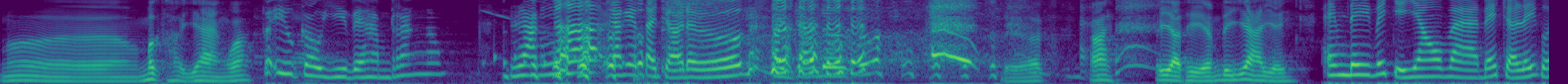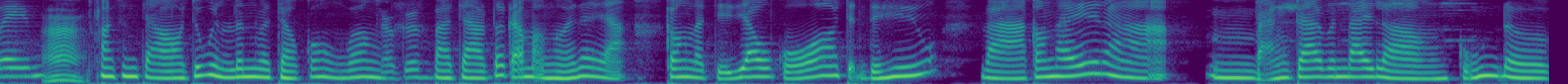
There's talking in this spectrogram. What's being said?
nó ờ, mất thời gian quá. Có yêu cầu gì về hàm răng không răng á răng em tài trợ được. Tài trợ được. Đúng không được. Thôi bây giờ thì em đi với ai vậy? Em đi với chị dâu và bé trợ lý của em. À. Con xin chào chú Quỳnh Linh và chào cô Hồng Vân. Chào cưng và chào tất cả mọi người ở đây ạ. Con là chị dâu của Trịnh Thị Hiếu. Và con thấy là ừm, bạn trai bên đây là cũng được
